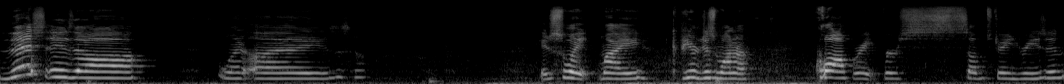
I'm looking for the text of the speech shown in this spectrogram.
This is uh when I okay, just wait. My computer just wanna cooperate for some strange reason.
